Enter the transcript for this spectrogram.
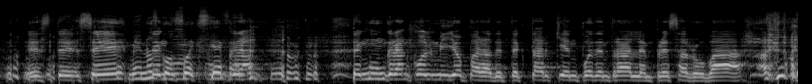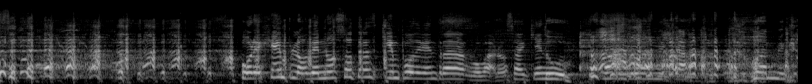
este, sé... Menos tengo con su ex jefe, un gran- Tengo un gran colmillo para detectar quién puede entrar a la empresa a robar. Por ejemplo, de nosotras, ¿quién podría entrar a robar? O sea, ¿quién? Tú. Tú, amiga. Tú, amiga.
